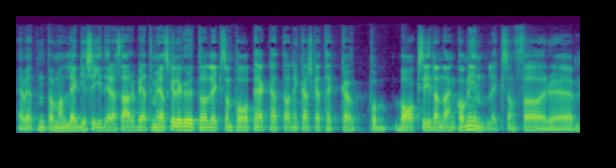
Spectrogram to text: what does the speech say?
Jag vet inte om man lägger sig i deras arbete, men jag skulle gå ut och liksom påpeka att ja, ni kanske ska täcka upp på baksidan där han kom in, liksom, för, eh,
